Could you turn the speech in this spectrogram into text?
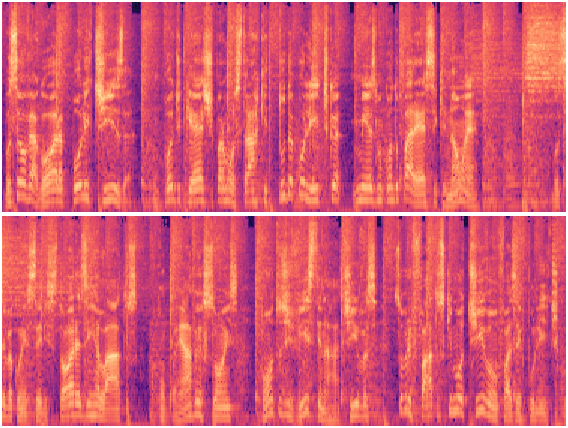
Você ouve agora Politiza, um podcast para mostrar que tudo é política, mesmo quando parece que não é. Você vai conhecer histórias e relatos, acompanhar versões, pontos de vista e narrativas sobre fatos que motivam o fazer político.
